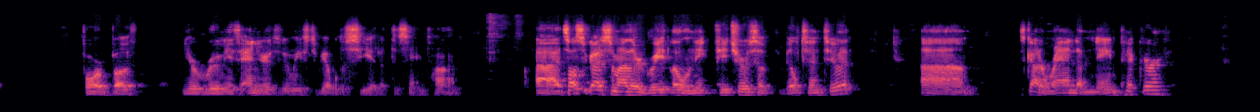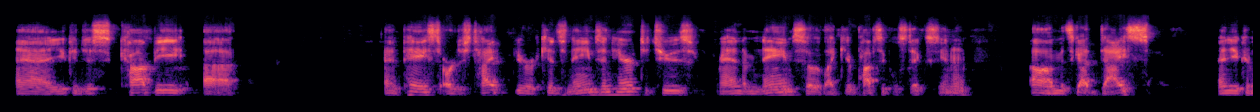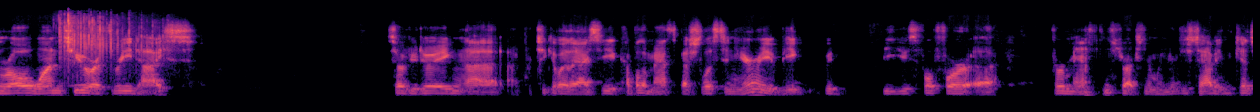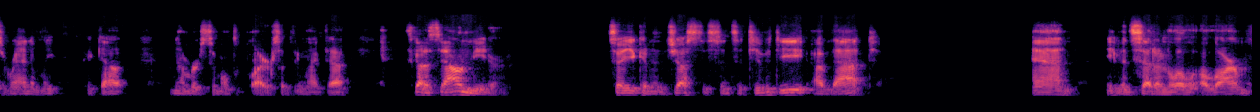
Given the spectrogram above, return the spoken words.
for both your roomies and your zoomies to be able to see it at the same time. Uh, it's also got some other great little neat features built into it. Um, it's got a random name picker and you can just copy uh, and paste or just type your kids' names in here to choose random names. So like your popsicle sticks, you know. Um, it's got dice and you can roll one, two, or three dice. So if you're doing, uh, particularly, I see a couple of math specialists in here. It'd be would be useful for uh, for math instruction when you're just having the kids randomly pick out numbers to multiply or something like that. It's got a sound meter, so you can adjust the sensitivity of that, and even set a little alarm.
